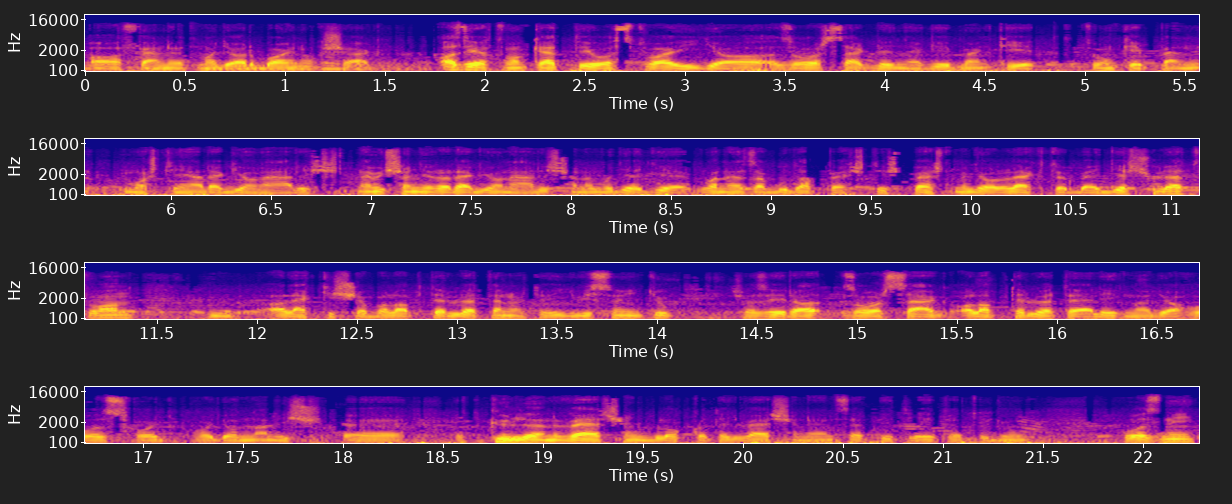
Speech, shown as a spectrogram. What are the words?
a felnőtt magyar bajnokság. Azért van ketté osztva így az ország lényegében két, tulajdonképpen most ilyen regionális, nem is annyira regionális, hanem ugye egy, van ez a Budapest és Pest, ahol a legtöbb egyesület van, a legkisebb alapterületen, hogyha így viszonyítjuk, és azért az ország alapterülete elég nagy ahhoz, hogy, hogy onnan is egy külön versenyblokkot, egy versenyrendszert itt létre tudjunk hozni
